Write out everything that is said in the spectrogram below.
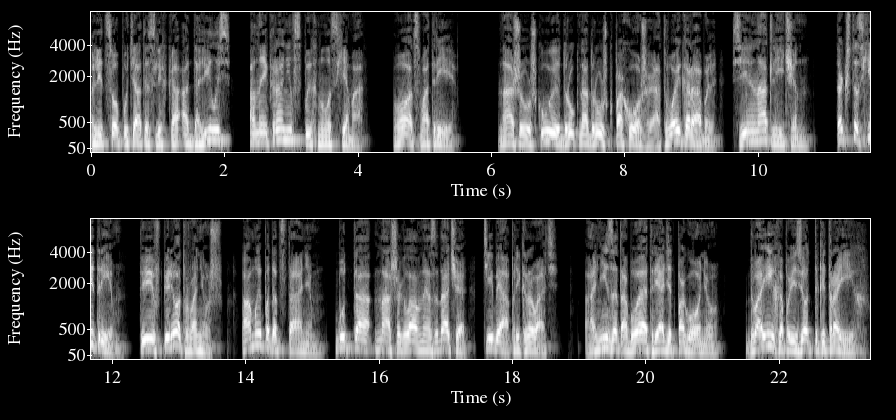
Лицо Путяты слегка отдалилось, а на экране вспыхнула схема. «Вот, смотри. Наши ушкуи друг на дружку похожи, а твой корабль сильно отличен. Так что схитрим. Ты вперед рванешь, а мы подотстанем, будто наша главная задача — тебя прикрывать. Они за тобой отрядят погоню. Двоих, а повезет так и троих.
